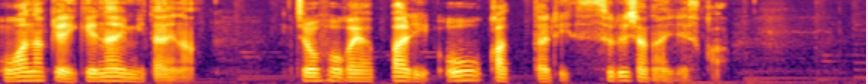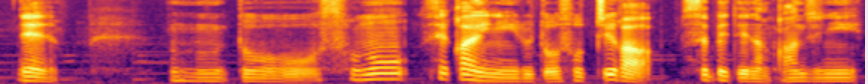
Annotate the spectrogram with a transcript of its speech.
追わなきゃいけないみたいな情報がやっぱり多かったりするじゃないですか。で、うんと、その世界にいるとそっちが全てな感じに、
